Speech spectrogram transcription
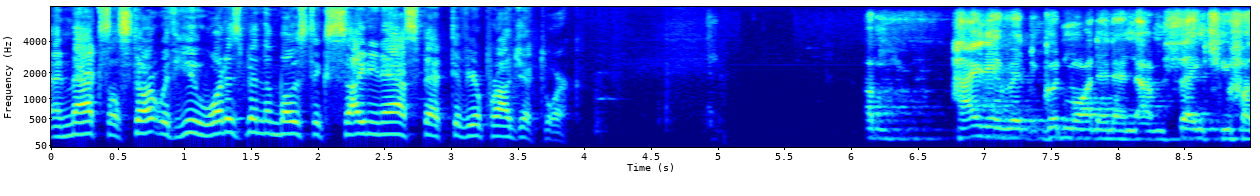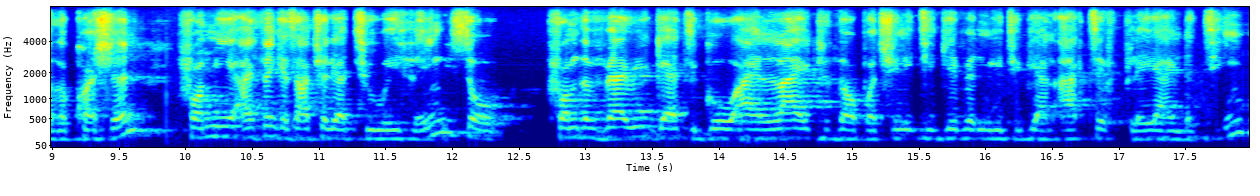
And Max, I'll start with you. What has been the most exciting aspect of your project work? Um, hi, David. Good morning, and um, thank you for the question. For me, I think it's actually a two-way thing. So from the very get-go, I liked the opportunity given me to be an active player in the team.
